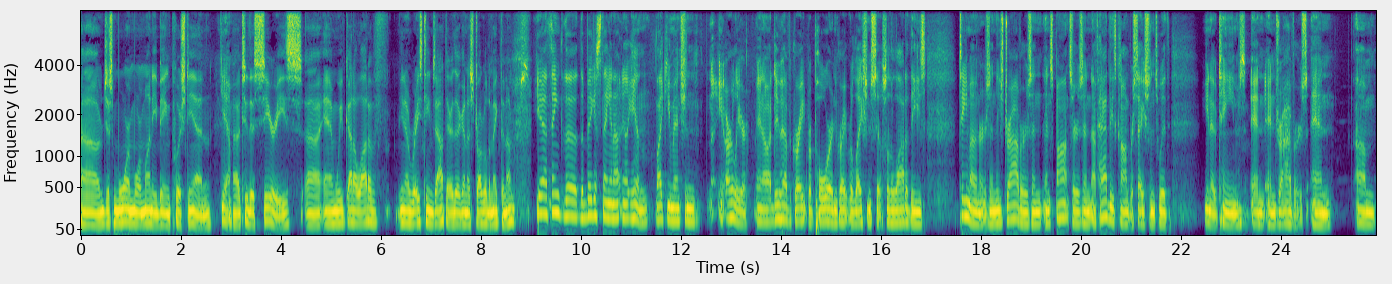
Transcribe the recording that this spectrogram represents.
uh, just more and more money being pushed in yeah. uh, to this series, uh, and we've got a lot of you know race teams out there that are going to struggle to make the numbers. Yeah, I think the the biggest thing, and I, again, like you mentioned uh, earlier, you know, I do have great rapport and great relationships with a lot of these team owners and these drivers and, and sponsors, and I've had these conversations with you know teams and and drivers and um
